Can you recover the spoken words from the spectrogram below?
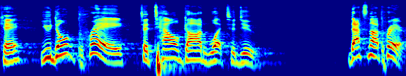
Okay? You don't pray to tell God what to do. That's not prayer.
